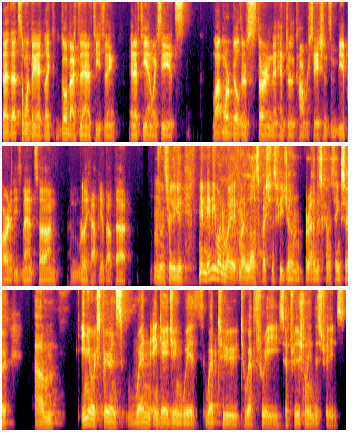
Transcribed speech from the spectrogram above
that that's the one thing i like going back to the nft thing nft nyc it's a lot more builders starting to enter the conversations and be a part of these events so i'm i'm really happy about that that's really good. Maybe one of my, my last questions for you, John, around this kind of thing. So, um, in your experience when engaging with Web 2 to Web 3, so traditional industries,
